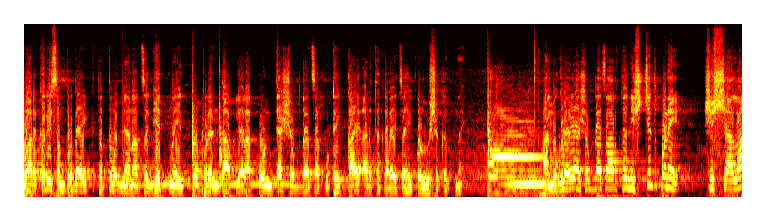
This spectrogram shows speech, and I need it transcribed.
वारकरी सांप्रदायिक तत्वज्ञानाचं घेत नाही तोपर्यंत आपल्याला कोणत्या शब्दाचा कुठे काय अर्थ करायचा हे कळू शकत नाही. अनुग्रह या शब्दाचा अर्थ निश्चितपणे शिष्याला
